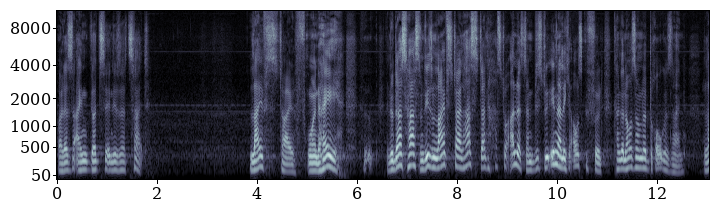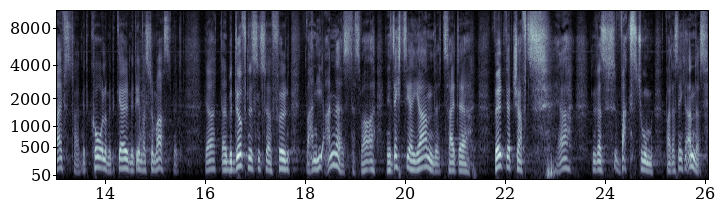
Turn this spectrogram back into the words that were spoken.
weil das ist ein Götze in dieser Zeit. Lifestyle-Freunde, hey, wenn du das hast und diesen Lifestyle hast, dann hast du alles, dann bist du innerlich ausgefüllt. Kann genauso eine Droge sein. Lifestyle, mit Kohle, mit Geld, mit dem, was du machst, mit ja, deine Bedürfnissen zu erfüllen, war nie anders. Das war in den 60er Jahren, der Zeit der Weltwirtschafts, ja, das Wachstum, war das nicht anders.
